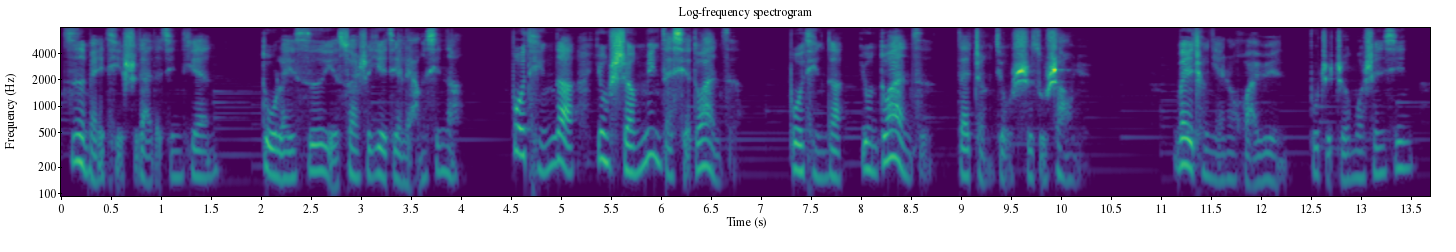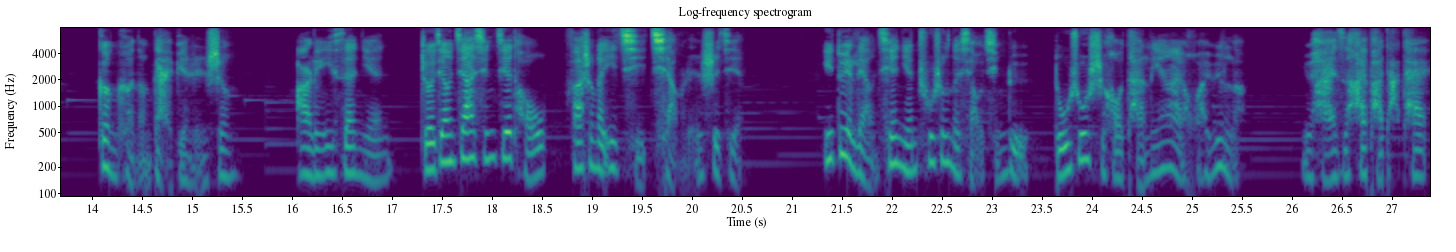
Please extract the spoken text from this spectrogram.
自媒体时代的今天，杜蕾斯也算是业界良心呢，不停的用生命在写段子，不停的用段子在拯救失足少女。未成年人怀孕不止折磨身心。更可能改变人生。二零一三年，浙江嘉兴街头发生了一起抢人事件。一对两千年出生的小情侣，读书时候谈恋爱怀孕了，女孩子害怕打胎，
